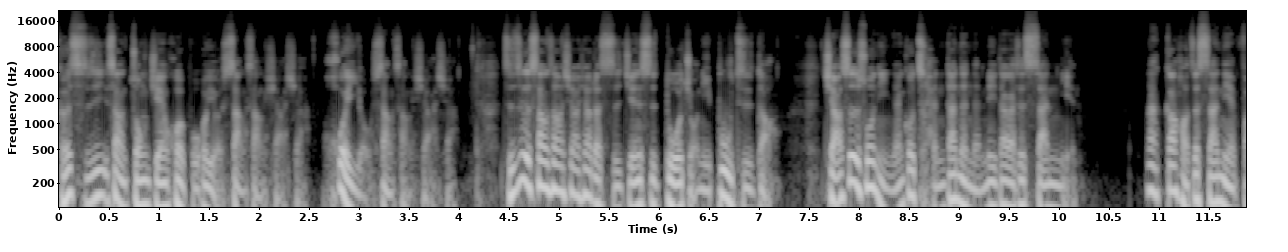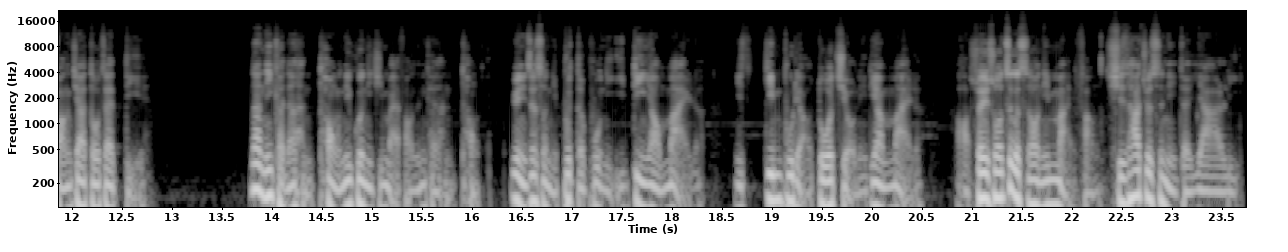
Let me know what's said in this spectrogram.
可实际上中间会不会有上上下下？会有上上下下，只是这个上上下下的时间是多久，你不知道。假设说你能够承担的能力大概是三年，那刚好这三年房价都在跌，那你可能很痛。如果你已经买房子，你可能很痛，因为你这时候你不得不，你一定要卖了，你盯不了多久，你一定要卖了。好，所以说这个时候你买房，其实它就是你的压力，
